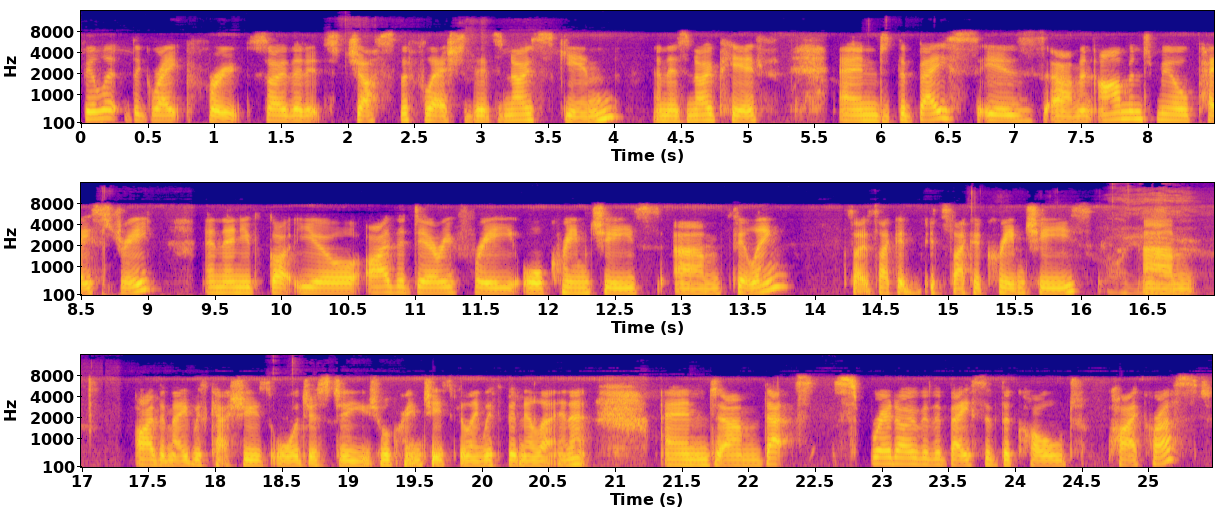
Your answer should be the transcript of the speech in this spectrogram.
fillet the grapefruit so that it's just the flesh. There's no skin and there's no pith, and the base is um, an almond meal pastry, and then you've got your either dairy free or cream cheese um, filling. So it's like a it's like a cream cheese Oh, yeah. um, either made with cashews or just a usual cream cheese filling with vanilla in it. And um, that's spread over the base of the cold pie crust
